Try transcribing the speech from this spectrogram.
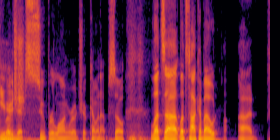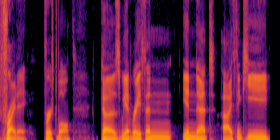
road trip, super long road trip coming up. So let's uh let's talk about uh Friday first of all because we had Rathan in net. I think he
